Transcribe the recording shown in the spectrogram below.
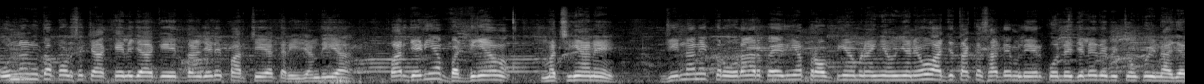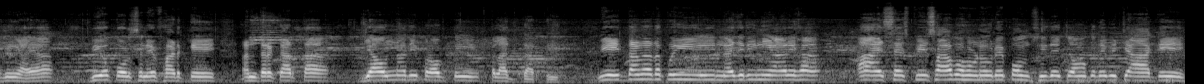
ਉਹਨਾਂ ਨੂੰ ਤਾਂ ਪੁਲਿਸ ਚੱਕ ਕੇ ਲਿਜਾ ਕੇ ਇਦਾਂ ਜਿਹੜੇ ਪਰਚੇ ਆ ਕਰੀ ਜਾਂਦੀ ਆ। ਪਰ ਜਿਹੜੀਆਂ ਵੱਡੀਆਂ ਮੱਛੀਆਂ ਨੇ ਜਿਨ੍ਹਾਂ ਨੇ ਕਰੋੜਾਂ ਰੁਪਏ ਦੀਆਂ ਪ੍ਰਾਪਰਟੀਆਂ ਬਣਾਈਆਂ ਹੋਈਆਂ ਨੇ, ਉਹ ਅੱਜ ਤੱਕ ਸਾਡੇ ਮਲੇਰਕੋਟਲੇ ਜ਼ਿਲ੍ਹੇ ਦੇ ਵਿੱਚੋਂ ਕੋਈ ਨਜ਼ਰ ਨਹੀਂ ਆਇਆ ਵੀ ਉਹ ਪੁਲਿਸ ਨੇ ਫੜ ਕੇ ਅੰਦਰ ਕਰਤਾ ਜਾਂ ਉਹਨਾਂ ਦੀ ਪ੍ਰਾਪਰਟੀ ਪਲੱਜ ਕਰਤੀ। ਵੀ ਇਦਾਂ ਦਾ ਤਾਂ ਕੋਈ ਨਜ਼ਰ ਹੀ ਨਹੀਂ ਆ ਰਿਹਾ। ਆ ਐਸਐਸਪੀ ਸਾਹਿਬ ਹੁਣ ਉਰੇ ਭੌਂਸੀ ਦੇ ਚੌਂਕ ਦੇ ਵਿੱਚ ਆ ਕੇ,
